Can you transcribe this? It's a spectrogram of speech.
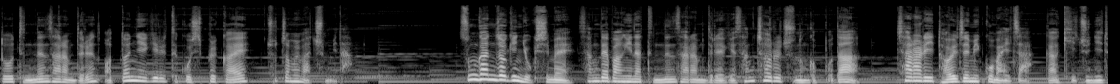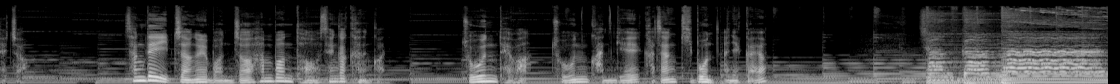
또 듣는 사람들은 어떤 얘기를 듣고 싶을까에 초점을 맞춥니다. 순간적인 욕심에 상대방이나 듣는 사람들에게 상처를 주는 것보다 차라리 덜 재밌고 말자가 기준이 되죠. 상대의 입장을 먼저 한 번 더 생각하는 것. 좋은 대화, 좋은 관계의 가장 기본 아닐까요? 잠깐만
